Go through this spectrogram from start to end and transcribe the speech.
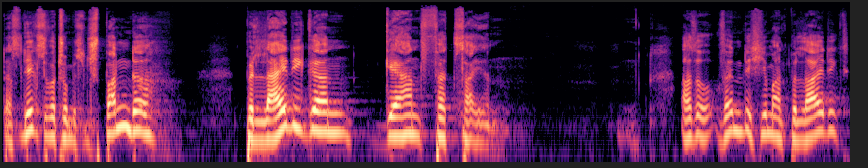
Das nächste wird schon ein bisschen spannender. Beleidigern gern verzeihen. Also wenn dich jemand beleidigt,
